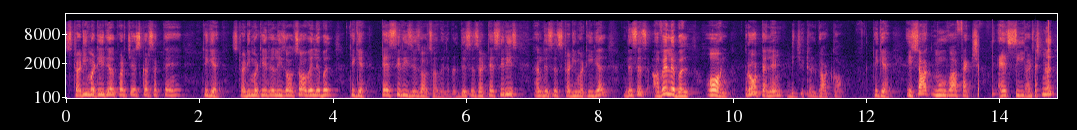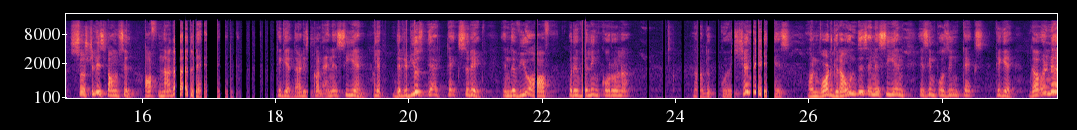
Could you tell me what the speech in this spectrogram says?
स्टडी मटेरियल परचेस कर सकते हैं ठीक है study material is also available ठीक है test series is also available this is a test series and this is study material this is available on pro talent digital dot com ठीक है Isak Muivah faction S C national socialist council of Nagaland ठीक है that is called NSCN they reduce their tax rate in the view of prevailing corona Now the question is on what ground this NSCN is imposing tax ठीक है governor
